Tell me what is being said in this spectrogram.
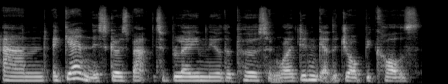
And again, this goes back to blame the other person. Well, I didn't get the job because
